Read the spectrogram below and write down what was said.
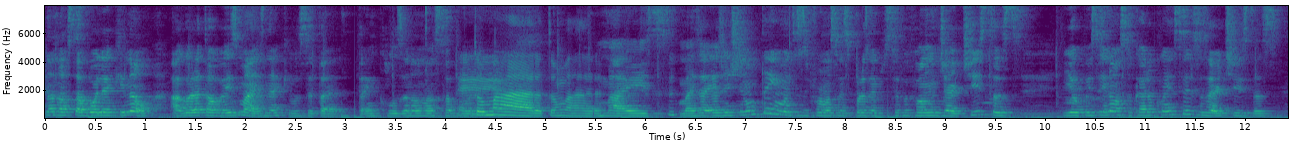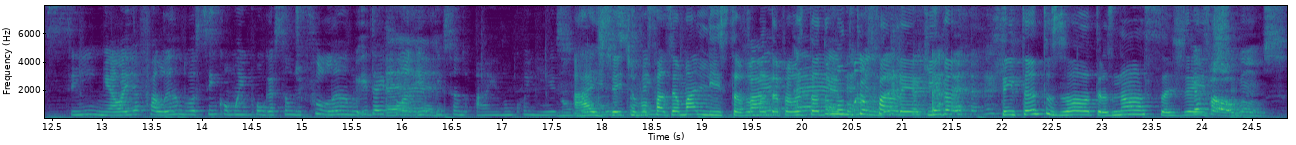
na nossa bolha aqui não. Agora talvez mais, né? Que você tá, tá inclusa na nossa bolha. Tomara, tomara. Mas, mas aí a gente não tem muitas informações. Por exemplo, você foi falando de artistas e eu pensei, nossa, eu quero conhecer esses artistas. Sim, ela ia falando assim com uma empolgação de fulano, e daí É. fulano, e eu pensando, ai, eu não conheço. Não Ai, Isso gente, eu vou fazer uma lista, vou Vai, mandar pra você é, todo mundo que eu manda. falei aqui. Ainda tem tantos outros. Nossa, gente. Quer falar alguns?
